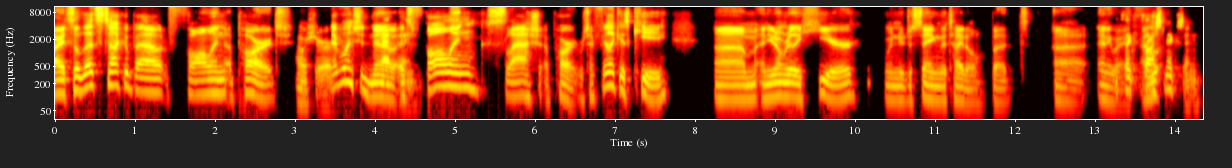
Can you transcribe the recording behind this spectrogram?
All right, so let's talk about falling apart. Oh, sure. Everyone should know it's falling slash apart, which I feel like is key. Um, and you don't really hear when you're just saying the title, but uh anyway. It's like I- Frost Nixon.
